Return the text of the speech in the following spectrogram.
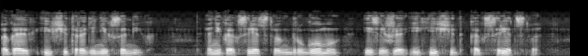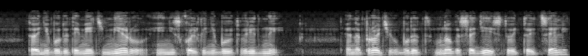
пока их ищут ради них самих, а не как средство к другому, если же их ищут как средство, то они будут иметь меру и нисколько не будут вредны, а напротив, будут много содействовать той цели,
